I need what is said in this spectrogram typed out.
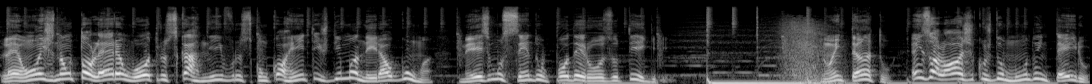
Leões não toleram outros carnívoros concorrentes de maneira alguma, mesmo sendo o poderoso tigre. No entanto, em zoológicos do mundo inteiro,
